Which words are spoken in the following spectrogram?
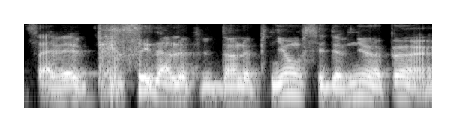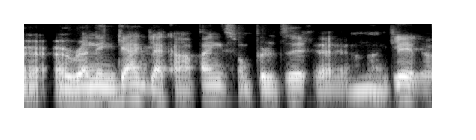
ça avait percé dans l'op- dans l'opinion. C'est devenu un peu un, un running gag de la campagne, si on peut le dire euh, en anglais. Là.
